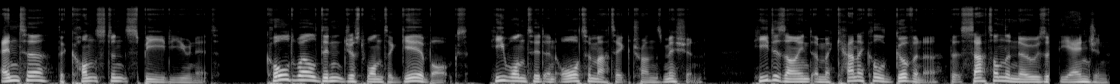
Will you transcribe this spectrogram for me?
Enter the constant speed unit. Caldwell didn't just want a gearbox, he wanted an automatic transmission. He designed a mechanical governor that sat on the nose of the engine.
